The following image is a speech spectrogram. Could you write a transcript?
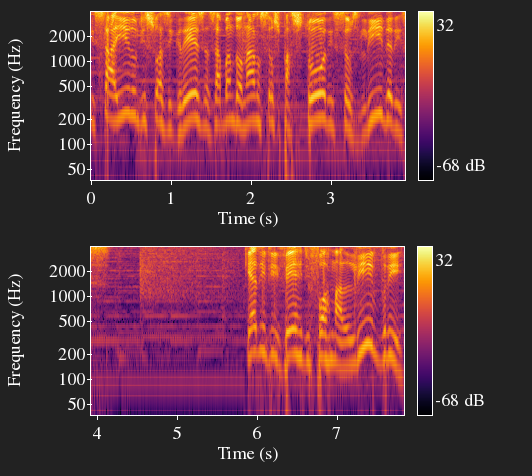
e saíram de suas igrejas, abandonaram seus pastores, seus líderes. Querem viver de forma livre,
